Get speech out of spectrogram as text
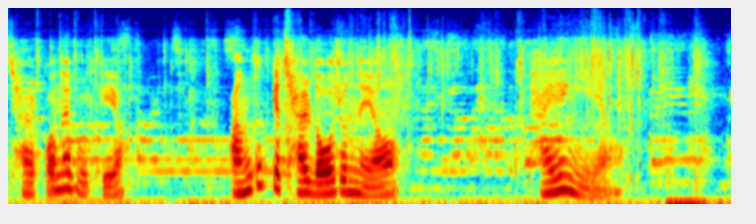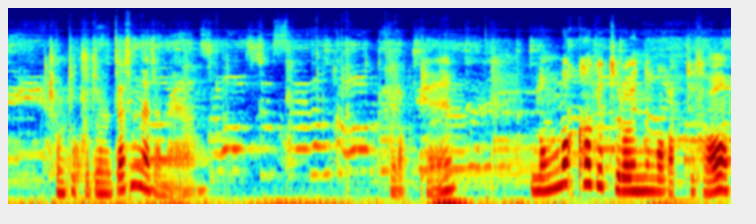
잘 꺼내 볼게요. 안 굳게 잘 넣어줬네요. 다행이에요. 점토 굳으면 짜증나잖아요. 이렇게 넉넉하게 들어있는 것 같아서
